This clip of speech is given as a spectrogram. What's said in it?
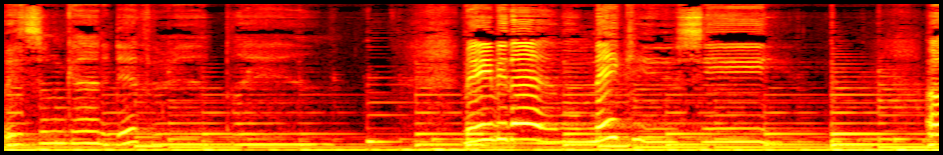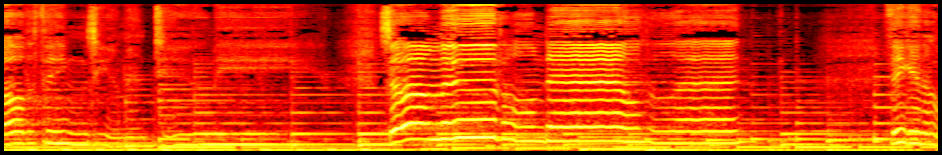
with some kind of different plan. Maybe that will make you see all the things you meant to me. So I'll move line,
